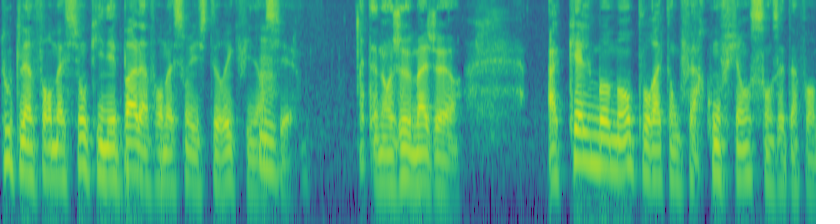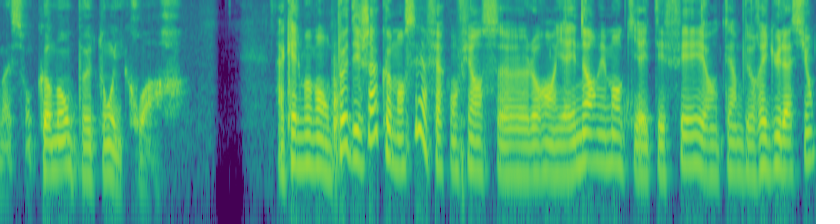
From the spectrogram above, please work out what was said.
toute l'information qui n'est pas l'information historique financière. Hmm. C'est un enjeu majeur. À quel moment pourra-t-on faire confiance en cette information? Comment peut-on y croire? À quel moment on peut déjà commencer à faire confiance, euh, Laurent Il y a énormément qui a été fait en termes de régulation,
